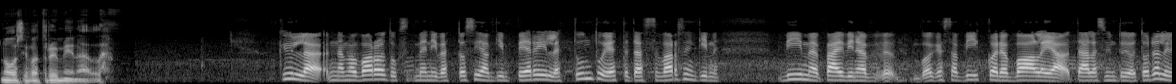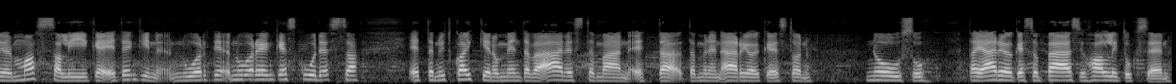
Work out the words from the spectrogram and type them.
nousivat ryminällä. Kyllä, nämä varoitukset menivät tosiaankin perille. Tuntui, että tässä varsinkin viime päivinä, oikeastaan viikkoiden vaaleja, täällä syntyi jo todellinen massaliike, etenkin nuorien keskuudessa, että nyt kaikkien on mentävä äänestämään, että tämmöinen äärioikeiston nousu tai äärioikeiston pääsy hallitukseen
